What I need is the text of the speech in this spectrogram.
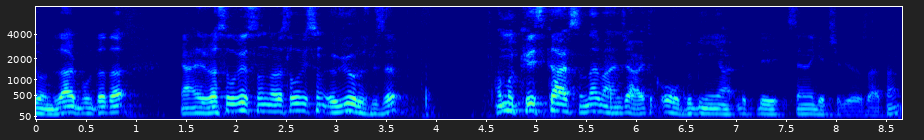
döndüler. Burada da yani Russell Wilson, Russell Wilson övüyoruz bize. Ama Chris Carson da bence artık oldu. Bin yardlık bir sene geçiriyor zaten.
